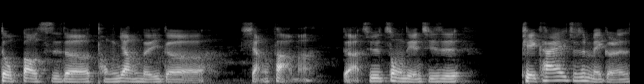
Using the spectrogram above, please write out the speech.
都抱持的同样的一个想法嘛，对啊，其实重点其实撇开就是每个人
